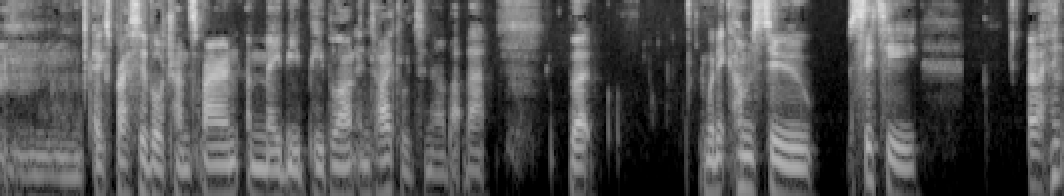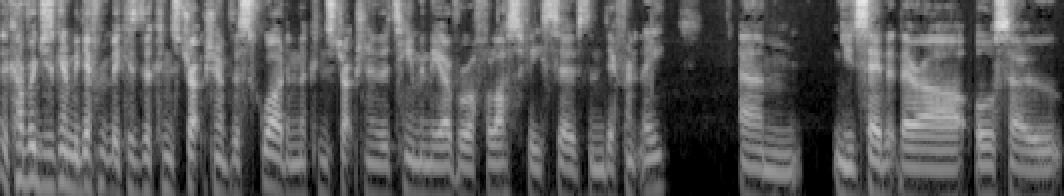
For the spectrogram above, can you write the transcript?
expressive or transparent, and maybe people aren't entitled to know about that. But when it comes to City, I think the coverage is going to be different because the construction of the squad and the construction of the team and the overall philosophy serves them differently. Um, you'd say that there are also,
